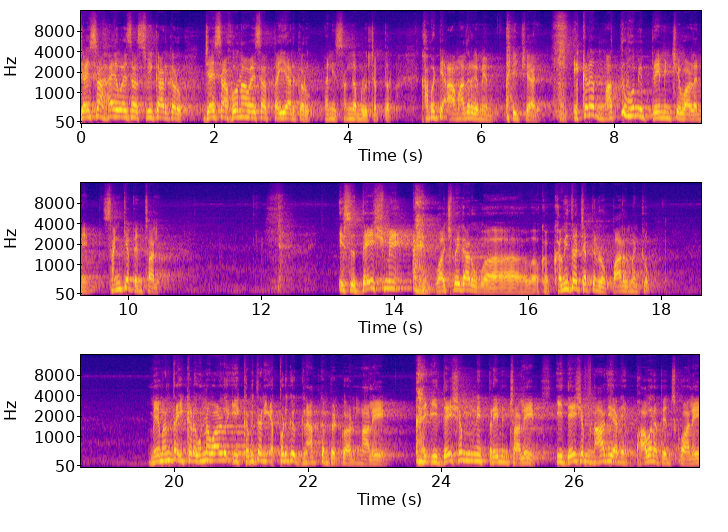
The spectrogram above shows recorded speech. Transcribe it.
జైసా హై వైసా స్వీకార్ కరు. జైసా హోనా వైసా తయారు కరు అని సంఘంలో చెప్తారు. కాబట్టి ఆ మాదిరిగా మేము చేయాలి. ఇక్కడ మాతృభూమి ప్రేమించే వాళ్ళని సంఖ్య పెంచాలి. ఇస్ దేశ్ మే వాజ్పేయి గారు ఒక కవిత చెప్పినారు పార్లమెంట్లో. మేమంతా ఇక్కడ ఉన్నవాళ్ళు ఈ కవితని ఎప్పటికీ జ్ఞాపకం పెట్టుకోనాలి. ఈ దేశంని ప్రేమించాలి ఈ దేశం నాది అనే భావన పెంచుకోవాలి.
